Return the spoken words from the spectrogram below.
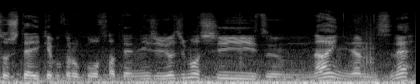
そして池袋交差点24時もシーズン9になるんですね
